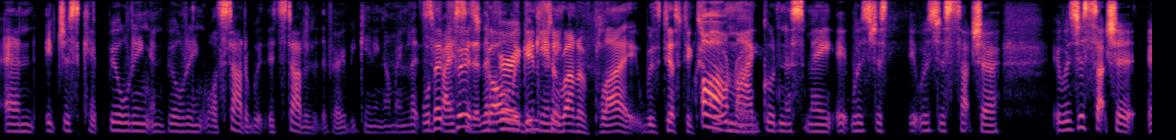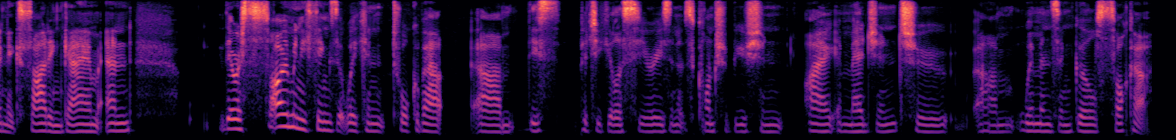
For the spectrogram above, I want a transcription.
and it just kept building and building. Well, it started with it started at the very beginning. I mean, let's Well, face it, at the goal very against beginning. the run of play was just Oh my goodness me! It was just it was just such a it was just such a, an exciting game, and there are so many things that we can talk about um, this particular series and its contribution. I imagine to um, women's and girls soccer.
